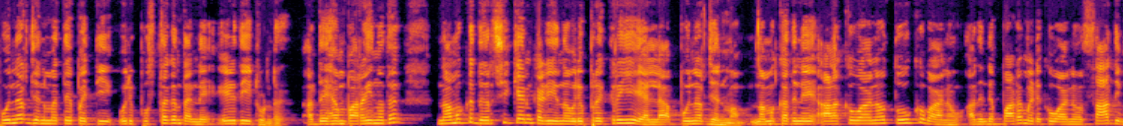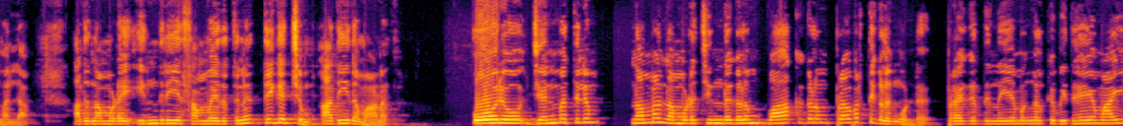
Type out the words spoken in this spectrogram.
പുനർജന്മത്തെപ്പറ്റി ഒരു പുസ്തകം തന്നെ എഴുതിയിട്ടുണ്ട്. അദ്ദേഹം പറയുന്നത് നമുക്ക് ദർശിക്കാൻ കഴിയുന്ന ഒരു പ്രക്രിയയല്ല പുനർജന്മം. നമുക്കതിനെ അളക്കുവാനോ തൂക്കുവാനോ അതിന്റെ പടമെടുക്കുവാനോ സാധ്യമല്ല. അത് നമ്മുടെ ഇന്ദ്രിയ സംവേദത്തിന് തികച്ചും അതീതമാണ്. ഓരോ ജന്മത്തിലും നമ്മൾ നമ്മുടെ ചിന്തകളും വാക്കുകളും പ്രവൃത്തികളും കൊണ്ട് പ്രകൃതി നിയമങ്ങൾക്ക് വിധേയമായി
